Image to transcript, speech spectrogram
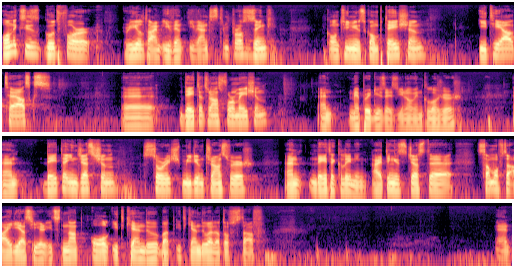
Onyx is good for real-time event, event stream processing, continuous computation, ETL tasks, uh, data transformation, and MapReduce, as you know, in Clojure, and data ingestion, storage, medium transfer, and data cleaning. I think it's just uh, some of the ideas here. It's not all it can do, but it can do a lot of stuff. And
